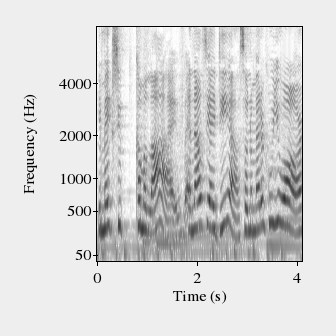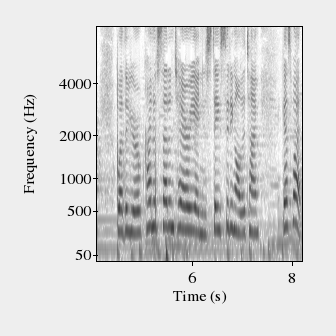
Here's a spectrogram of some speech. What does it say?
it makes you come alive, and that's the idea. So, no matter who you are, whether you're kind of sedentary and you stay sitting all the time, guess what?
